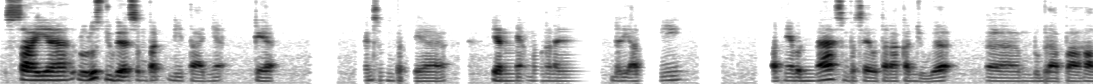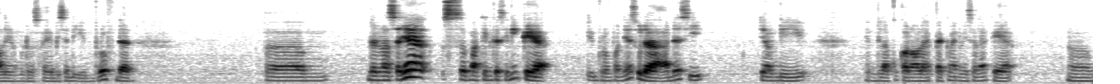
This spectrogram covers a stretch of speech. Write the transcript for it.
saya lulus juga sempat ditanya kayak kan sempat ya yang mengenai dari ini tempatnya bagaimana sempat saya utarakan juga em, beberapa hal yang menurut saya bisa diimprove dan em, dan rasanya semakin ke sini kayak improvementnya sudah ada sih yang di yang dilakukan oleh Pacman misalnya kayak em,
